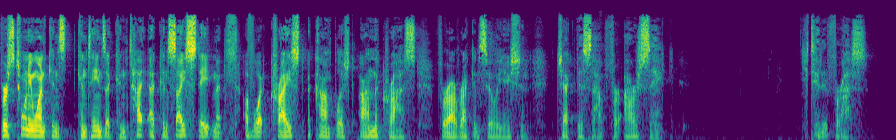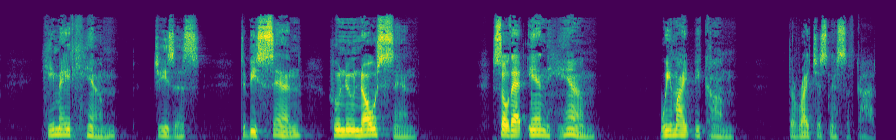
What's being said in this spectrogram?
Verse 21 con- contains a, conti- a concise statement of what Christ accomplished on the cross for our reconciliation. Check this out for our sake. He did it for us. He made him, Jesus, to be sin who knew no sin, so that in him we might become the righteousness of God.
